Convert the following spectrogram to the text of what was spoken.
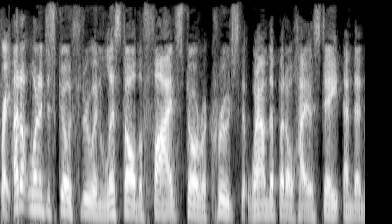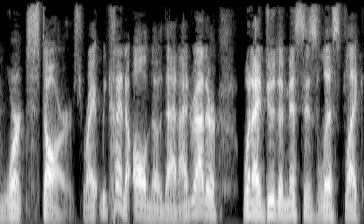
right. I don't want to just go through and list all the five star recruits that wound up at Ohio State and then weren't stars, right? We kind of all know that. I'd rather when I do the misses list, like,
